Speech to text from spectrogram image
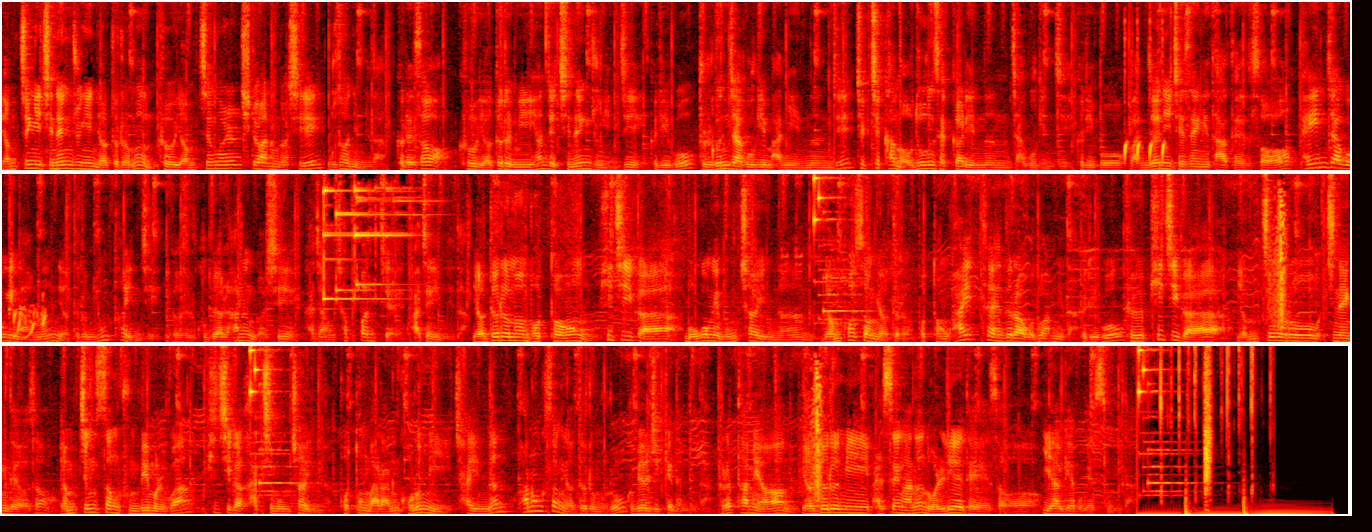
염증이 진행 중인 여드름은 그 염증을 치료하는 것이 우선입니다. 그래서 그 여드름이 현재 진행 중인지, 그리고 붉은 자국이 많이 있는지, 칙칙한 어두운 색깔이 있는 자국인지, 그리고 완전히 재생이 다 돼서 페인 자국이 남은 여드름 흉터인지 이것을 구별하는 것이 가장 첫 번째 과제입니다. 여드름은 보통 피지가 모공에 뭉쳐 있는 면포성 여드름, 보통 화이트 헤드라고도 합니다. 그리고 그 피지가 염증으로 진행되어서 염증성 분비물과 피지가 같이 뭉쳐 있는 보통 말하는 고름이 차 있는 화농성 여드름으로 구별짓게 됩니다. 그렇다면 여드름이 발생하는 원리에 대해서 이야기해 보겠습니다.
